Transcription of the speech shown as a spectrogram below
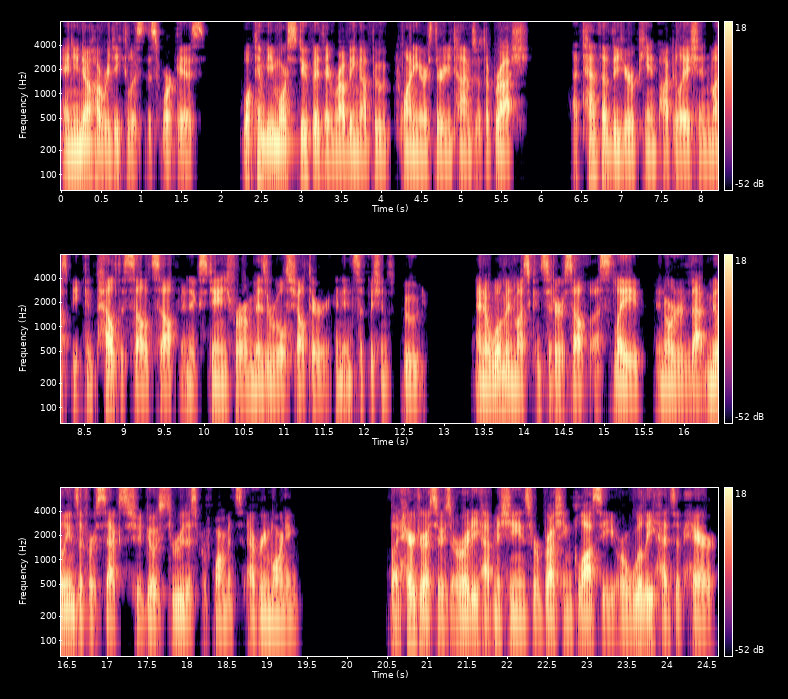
and you know how ridiculous this work is. What can be more stupid than rubbing a boot 20 or 30 times with a brush? A tenth of the European population must be compelled to sell itself in exchange for a miserable shelter and insufficient food. And a woman must consider herself a slave in order that millions of her sex should go through this performance every morning. But hairdressers already have machines for brushing glossy or woolly heads of hair.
